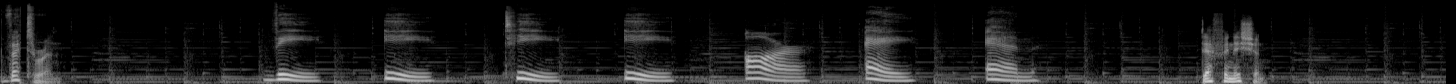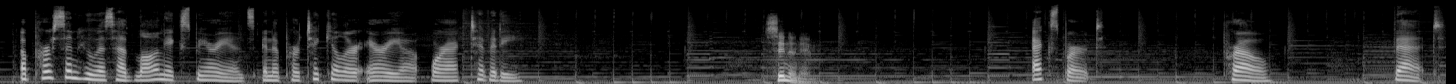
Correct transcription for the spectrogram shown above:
Veteran. V E T E R A N. Definition A person who has had long experience in a particular area or activity. Synonym Expert Pro Vet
